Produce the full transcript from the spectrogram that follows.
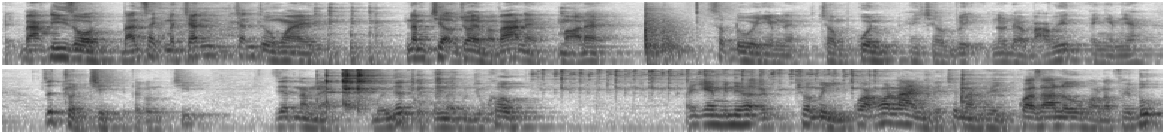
Đấy, bạc đi rồi bán sạch mặt chẵn chẵn từ ngoài 5 triệu cho em mở bát này mở này. Sắp đuôi anh em này chồng quân hay chồng vị nó đều báo hết anh em nhé. Rất chuẩn chỉ về con chip Z5 này mới nhất của công nghệ 4.0 anh em liên hệ cho mình qua hotline để trên màn hình qua Zalo hoặc là Facebook.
